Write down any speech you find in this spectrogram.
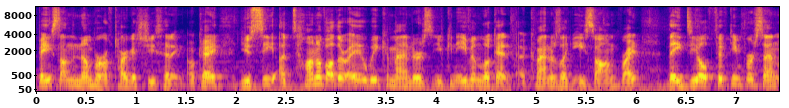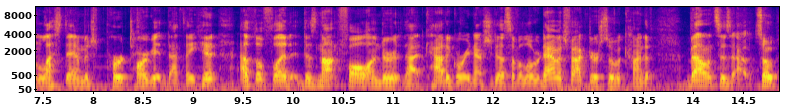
based on the number of targets she's hitting okay? You see a ton of other AoE commanders. You can even look at uh, commanders like Yi Seong right? They deal 15 percent less damage per target that they hit. Ethelfled does not fall under that category. Now she does have a lower damage factor so it kind of balances out. So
